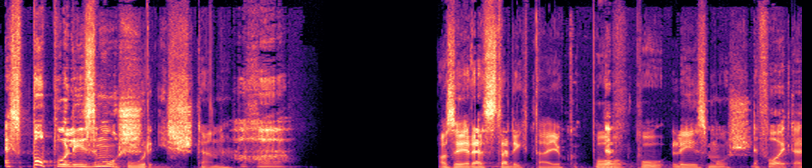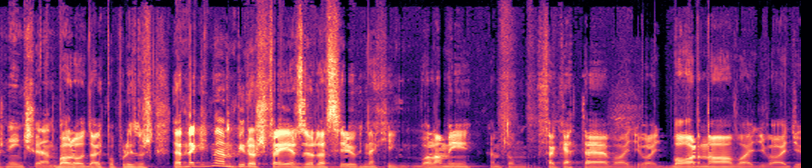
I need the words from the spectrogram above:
Ez populizmus. Úristen. Azért ezt diktáljuk. Populizmus. De folytasd, nincs olyan... Baloldali populizmus. Tehát nekik nem piros fehér zöld a szívük, nekik valami, nem tudom, fekete, vagy, vagy barna, vagy, vagy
